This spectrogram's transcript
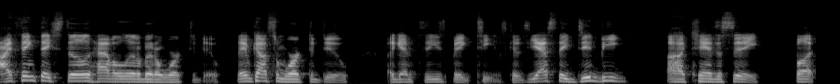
I think they still have a little bit of work to do. They've got some work to do against these big teams because yes, they did beat uh, Kansas City, but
